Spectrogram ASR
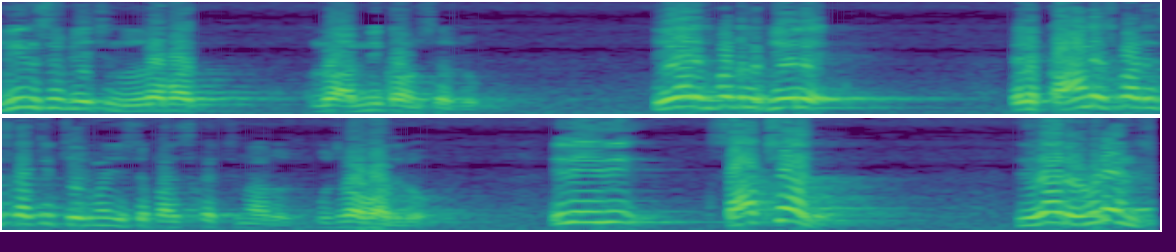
క్లీన్ స్వీప్ చేసింది హుజరాబాద్లో అన్ని కౌన్సిలర్లు. టీఆర్ఎస్ పార్టీలో ఫెయిలే. వేరే కాంగ్రెస్ పార్టీ తీసుకొచ్చి చైర్మన్ చేసే పరిస్థితి వచ్చింది ఆ రోజు హుజరాబాద్లో ఇది ఇది సాక్ష్యాలు. ఇది ఆర్ ఎవిడెన్స్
